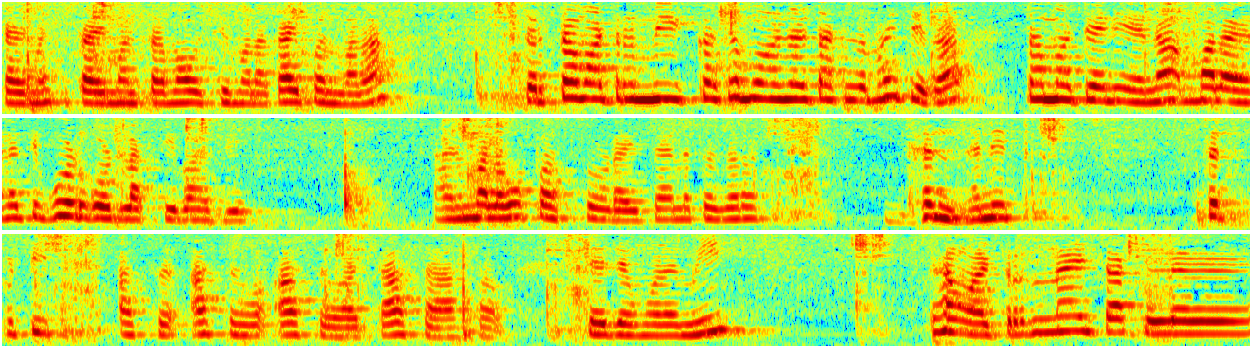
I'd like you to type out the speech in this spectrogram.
काय माहिती काय म्हणता मावशी म्हणा काय पण म्हणा. तर टमाटर मी कशामुळे नाही टाकलं माहिती आहे का? टमाट्याने आहे ना मला आहे ना ती गोड गोड लागते भाजी. आणि मला उपास सोडायचा आहे ना तर जरा झणझणीत चटपटीत असं असं असं वाटतं असं असावं त्याच्यामुळे मी टमाटर नाही टाकलं.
